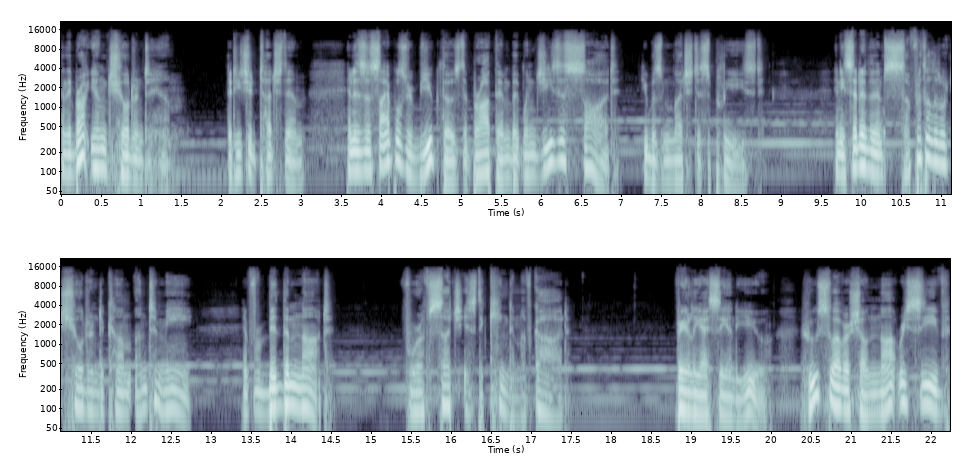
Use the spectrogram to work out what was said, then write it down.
And they brought young children to him, that he should touch them. And his disciples rebuked those that brought them. But when Jesus saw it, he was much displeased. And he said unto them, Suffer the little children to come unto me, and forbid them not for of such is the kingdom of God. Verily I say unto you, whosoever shall not receive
